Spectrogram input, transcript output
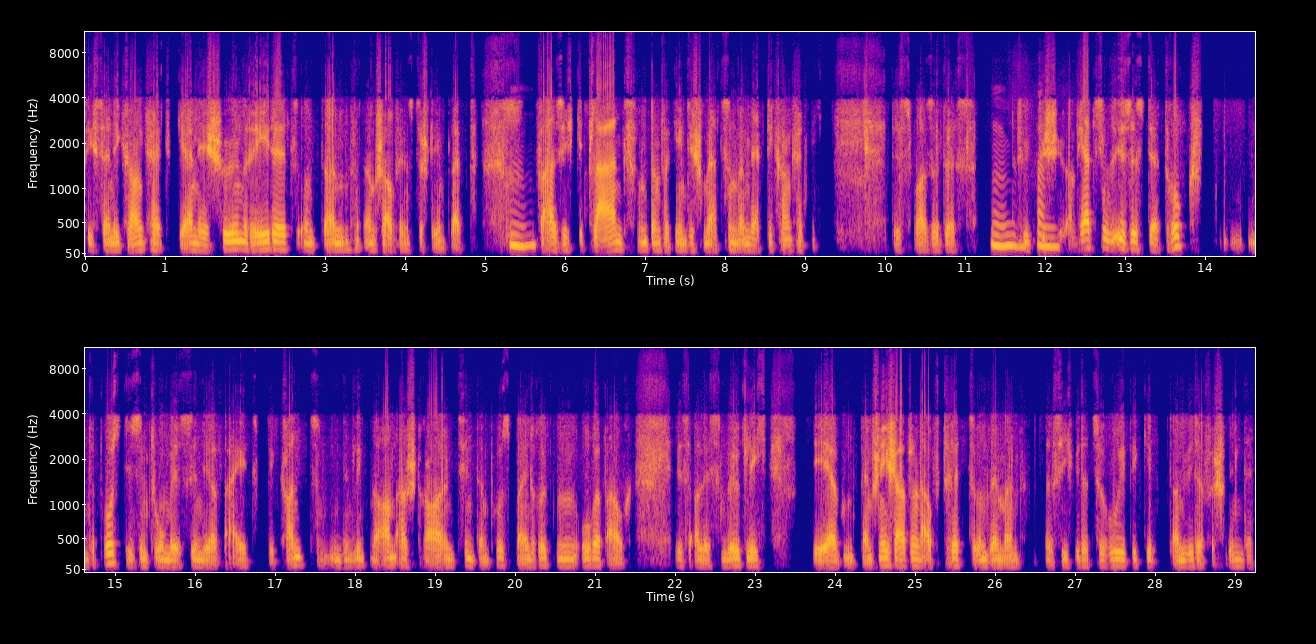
sich seine Krankheit gerne schön redet und dann am Schaufenster stehen bleibt. Mhm. Phasig geplant und dann vergehen die Schmerzen, man merkt die Krankheit nicht. Das war so das mhm. Typische. Am Herzen ist es der Druck, in der Brust. Die Symptome sind ja weit bekannt. In den linken Arm ausstrahlend, hinterm Brustbein, Rücken, Oberbauch ist alles möglich, der beim Schneeschaufeln auftritt und wenn man sich wieder zur Ruhe begibt, dann wieder verschwindet.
